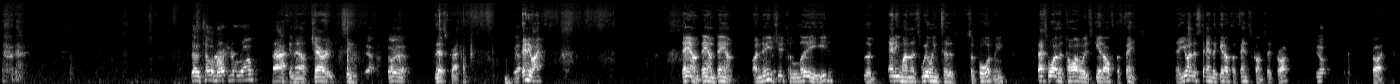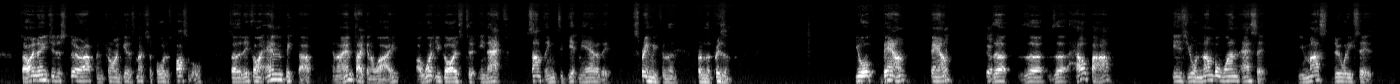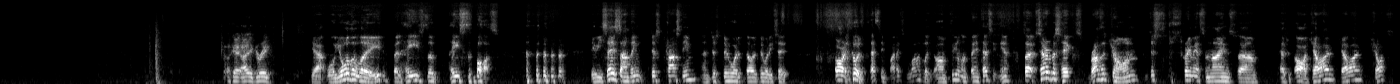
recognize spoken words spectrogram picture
Is that a telemarketer, Rob? Fucking hell, charity See. Yeah. Oh yeah. That's crap. Yeah. Anyway, down, down, down. I need you to lead the anyone that's willing to support me. That's why the title is "Get Off the Fence." Now you understand the "Get Off the Fence" concept, right? Yep. Right. So I need you to stir up and try and get as much support as possible so that if I am picked up and I am taken away, I want you guys to enact something to get me out of there, spring me from the from the prison. You're down, down. Yeah. The the the helper is your number one asset. You must do what he says. Okay, I agree. Yeah, well, you're the lead, but he's the he's the boss. if he says something, just trust him and just do what do do what he says. All right, good. That's in place. Lovely. I'm feeling fantastic now. So, Cerebus Hex, Brother John, just, just scream out some names. Um, as we, oh, Jello, Jello, shots.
